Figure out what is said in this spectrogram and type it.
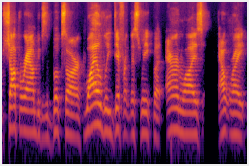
Shop around because the books are wildly different this week, but Aaron Wise, outright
